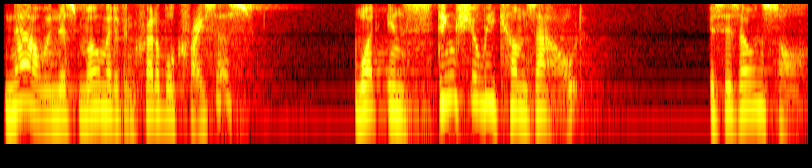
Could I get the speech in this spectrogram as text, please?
now, in this moment of incredible crisis, what instinctually comes out is his own psalm.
